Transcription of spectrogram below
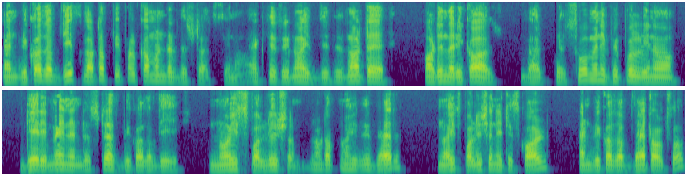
and because of this lot of people come under the stress you know excessive noise this is not a ordinary cause, but so many people, you know, they remain under stress because of the noise pollution. Lot of noise is there, noise pollution it is called, and because of that also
